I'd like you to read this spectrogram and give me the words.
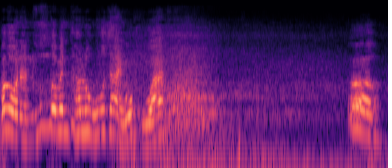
บ่นั่นมึงบ่เป็นทะลุหูซ้ายหูขวา เออ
